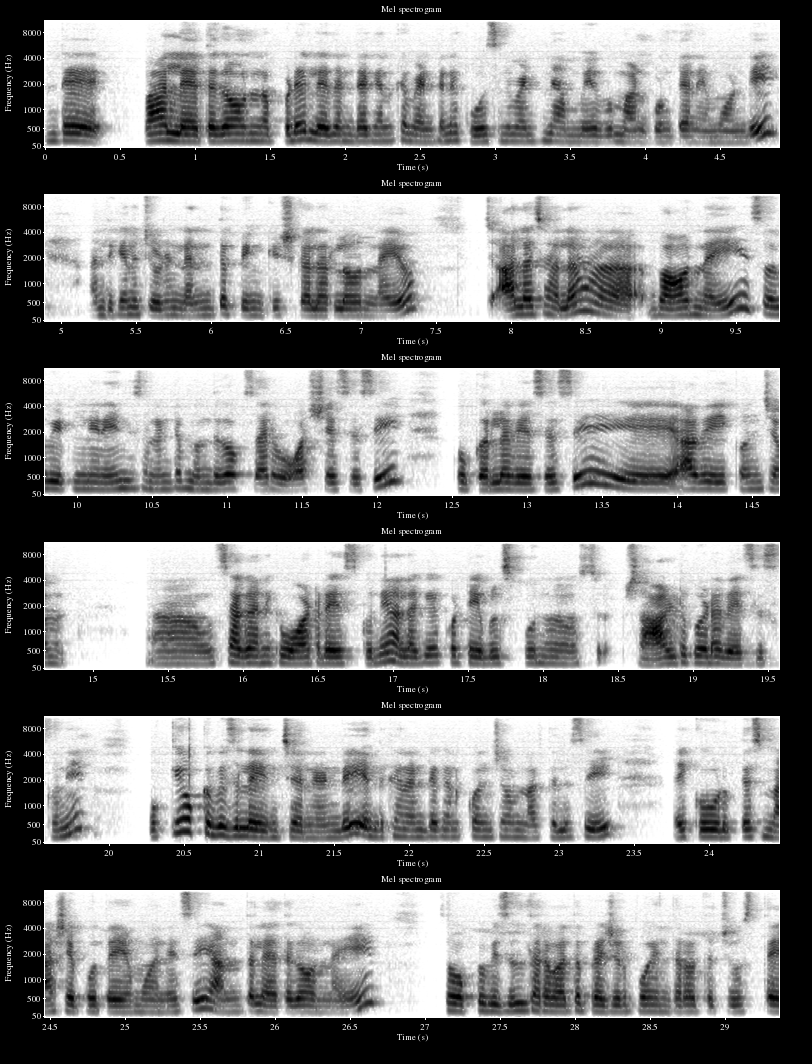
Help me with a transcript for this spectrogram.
అంటే బాగా లేతగా ఉన్నప్పుడే లేదంటే కనుక వెంటనే కోసిన వెంటనే అమ్మేయమనుకుంటానేమో అండి. అందుకని చూడండి ఎంత పింకిష్ కలర్‌లో ఉన్నాయో. చాలా చాలా బాగున్నాయి సో, వీటిని నేనేం చేశానంటే ముందుగా ఒకసారి వాష్ చేసేసి కుక్కర్‌లో వేసేసి అవి కొంచెం సగానికి వాటర్ వేసుకుని అలాగే ఒక టేబుల్ స్పూన్ సాల్ట్ కూడా వేసేసుకొని ఒకే ఒక్క విజిల్ వేయించానండి ఎందుకనంటే కనుక కొంచెం నాకు తెలిసి ఎక్కువ ఉడికితే స్మాష్ అయిపోతాయేమో అనేసి అంత లేతగా ఉన్నాయి. సో, ఒక్క విజిల్ తర్వాత ప్రెషర్ పోయిన తర్వాత చూస్తే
